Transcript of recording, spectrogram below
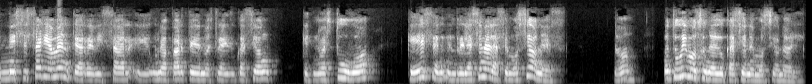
necesariamente a revisar eh, una parte de nuestra educación que no estuvo, que es en, relación a las emociones, ¿no? No tuvimos una educación emocional.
